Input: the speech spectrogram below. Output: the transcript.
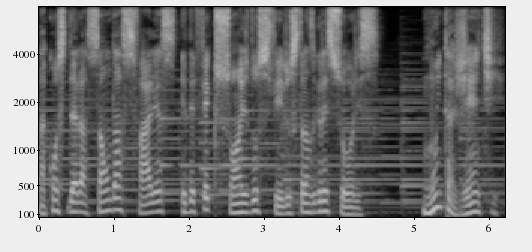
na consideração das falhas e defecções dos filhos transgressores. Muita gente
